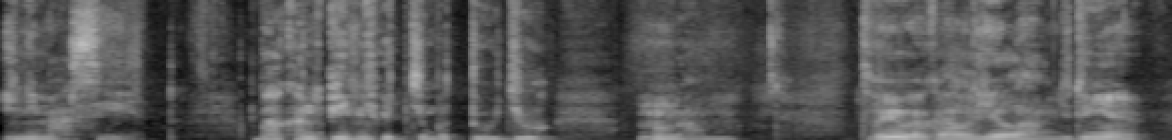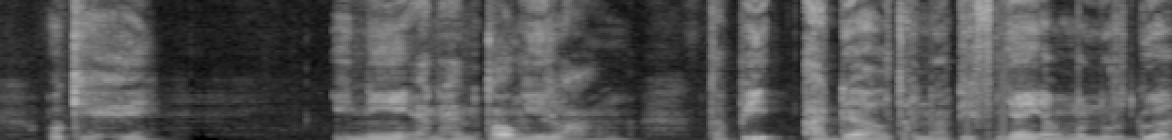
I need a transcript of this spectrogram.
ini masih bahkan pinnya cuma 7 6 tapi bakal hilang jadinya oke okay, ini Enhentong hilang tapi ada alternatifnya yang menurut gue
